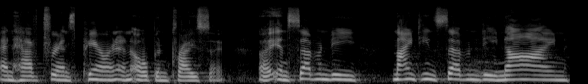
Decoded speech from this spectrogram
and have transparent and open pricing. Uh, in 70, 1979,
